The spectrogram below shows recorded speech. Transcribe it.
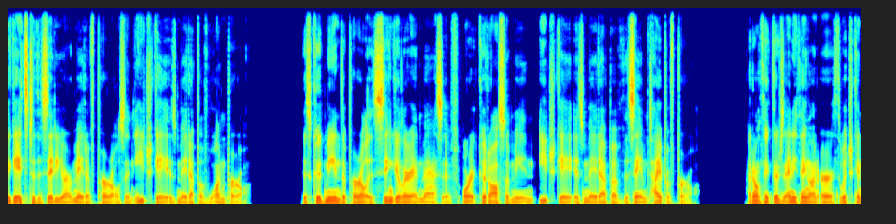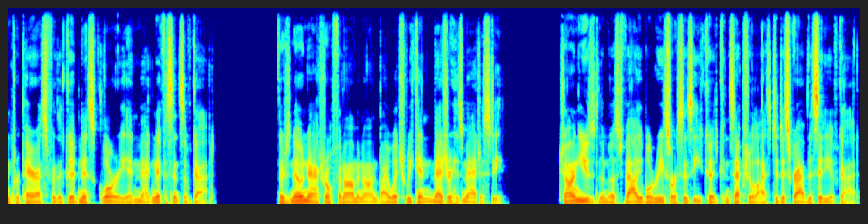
The gates to the city are made of pearls, and each gate is made up of one pearl. This could mean the pearl is singular and massive, or it could also mean each gate is made up of the same type of pearl. I don't think there's anything on earth which can prepare us for the goodness, glory, and magnificence of God. There's no natural phenomenon by which we can measure His majesty. John used the most valuable resources he could conceptualize to describe the city of God,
